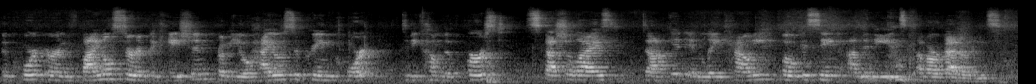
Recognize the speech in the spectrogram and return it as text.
the court earned final certification from the Ohio Supreme Court to become the first specialized docket in Lake County focusing on the needs of our veterans.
